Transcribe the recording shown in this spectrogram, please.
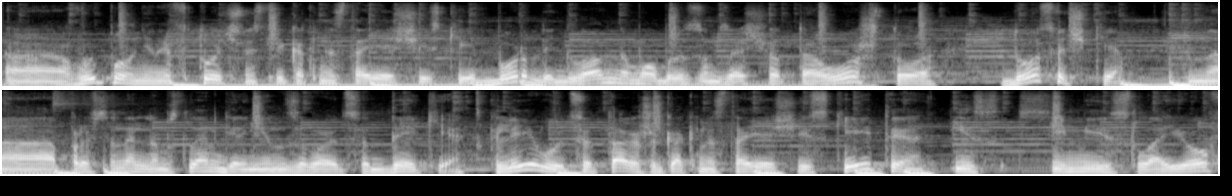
э, выполнены в точности как настоящие скейтборды, главным образом за счет того, что досочки, на профессиональном сленге они называются деки, склеиваются так же, как настоящие скейты, из семи слоев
